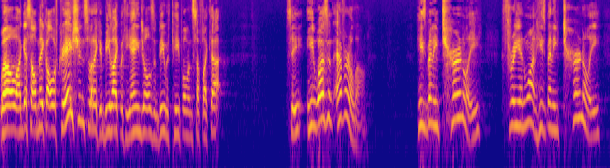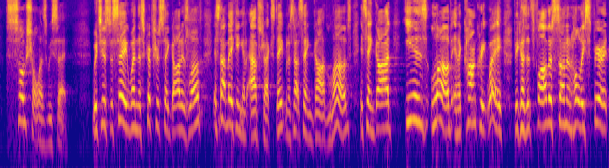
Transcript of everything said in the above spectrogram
well, I guess I'll make all of creation so that I can be like with the angels and be with people and stuff like that. See, he wasn't ever alone. He's been eternally three in one. He's been eternally social, as we say. Which is to say, when the scriptures say God is love, it's not making an abstract statement. It's not saying God loves. It's saying God is love in a concrete way because it's Father, Son, and Holy Spirit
